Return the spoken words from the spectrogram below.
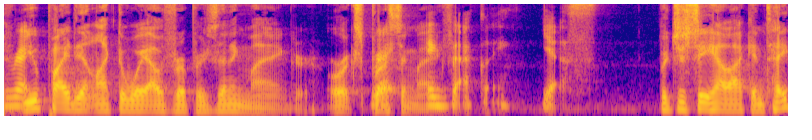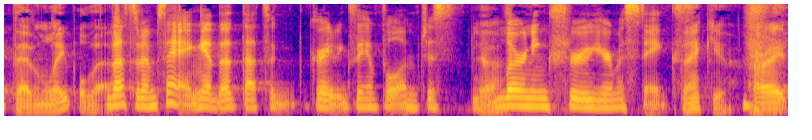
Right. You probably didn't like the way I was representing my anger or expressing Right, my anger. exactly. Yes. But you see how I can take that and label that. That's what I'm saying. Yeah, that, that's a great example. I'm just Yeah. learning through your mistakes. Thank you. All right.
